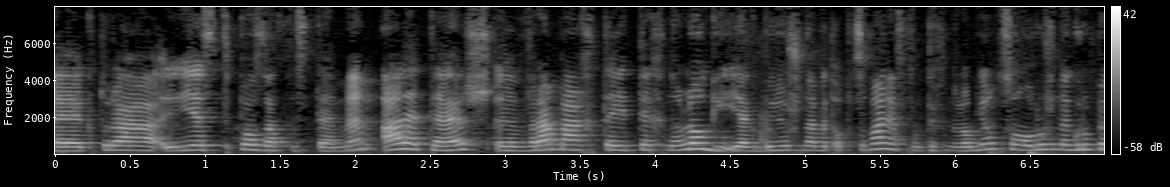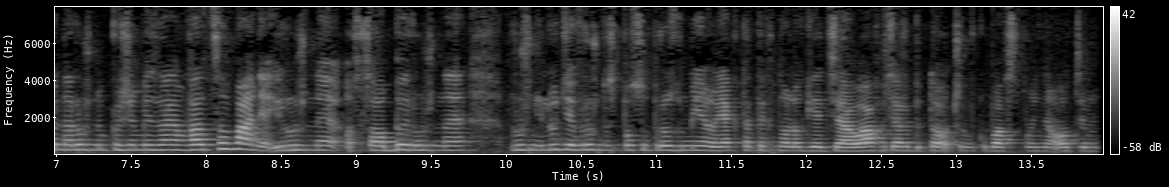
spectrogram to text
e, która jest poza systemem, ale też e, w ramach tej technologii, jakby już nawet obcowania z tą technologią, są różne grupy na różnym poziomie zaawansowania i różne osoby, różne, różni ludzie w różny sposób rozumieją, jak ta technologia działa, chociażby to, o czym Kuba wspominał, o tym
